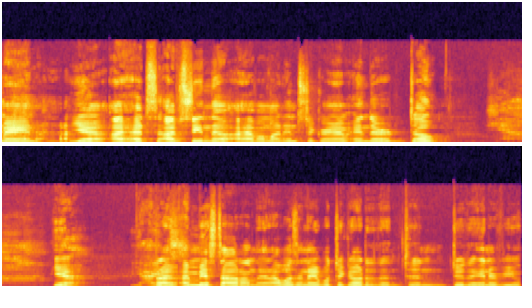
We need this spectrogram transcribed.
man, yeah, I had I've seen them. I have them on Instagram, and they're dope. Yeah. Yeah, Yikes. but I, I missed out on that. I wasn't able to go to the to do the interview.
